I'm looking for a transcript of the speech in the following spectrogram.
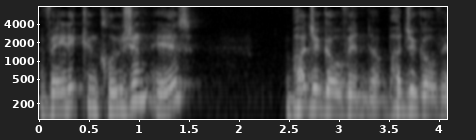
The Vedic conclusion is Bhaja Govinda, Bhaja Govinda.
